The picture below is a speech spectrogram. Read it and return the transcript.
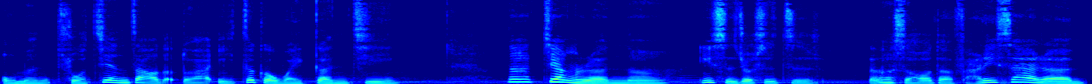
我们所建造的都要以这个为根基。那匠人呢？意思就是指那个时候的法利赛人、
